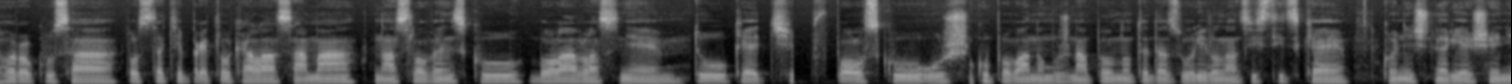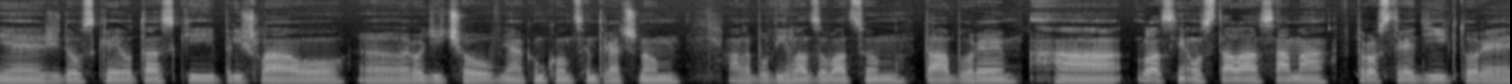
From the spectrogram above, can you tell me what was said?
roku sa v podstate pretlkala sama na Slovensku. Bola vlastne tu, keď v Polsku už okupovanom už naplno teda zúril nacistické konečné riešenie židovskej otázky. Prišla o e, rodičov v nejakom koncentračnom alebo vyhľadzovacom tábore a vlastne ostala sama v prostredí ktoré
